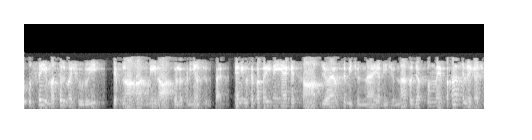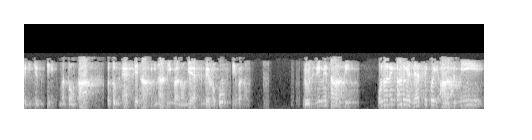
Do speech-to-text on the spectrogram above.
تو اس سے یہ مسل مشہور ہوئی کہ فلاں آدمی رات کو لکڑیاں چنتا ہے۔ یعنی اسے پتہ ہی نہیں ہے کہ سانپ جو ہے اسے بھی چننا ہے یا نہیں چننا۔ تو جب تمہیں پتہ چلے گا شریعت کی حکمتوں کا، تو تم ایسے نابینا نہیں بنو گے، ایسے بے وقوف نہیں بنو دوسری مثال دی۔ انہوں نے کہا کہ جیسے کوئی آدمی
